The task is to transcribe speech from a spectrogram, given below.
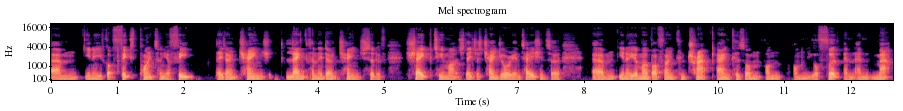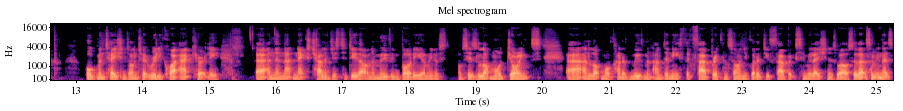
Um, you know, you've got fixed points on your feet. They don't change length and they don't change sort of shape too much. They just change orientation. So, um, you know, your mobile phone can track anchors on on on your foot and and map augmentations onto it really quite accurately. Uh, and then that next challenge is to do that on a moving body. I mean, obviously, there's a lot more joints uh, and a lot more kind of movement underneath the fabric and so on. You've got to do fabric simulation as well. So that's something that's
